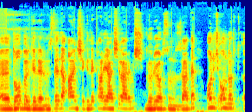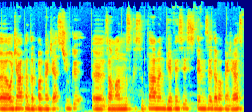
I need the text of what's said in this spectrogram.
E, Doğu bölgelerimizde de aynı şekilde kar yağışı vermiş. Görüyorsunuz zaten. 13-14 e, Ocağı kadar bakacağız. Çünkü e, zamanımız kısıtlı. Hemen GPS sistemimize de bakacağız.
